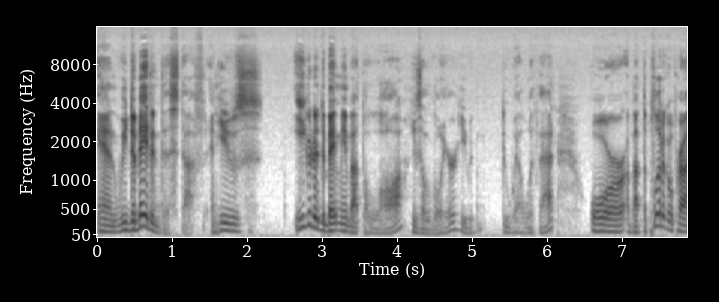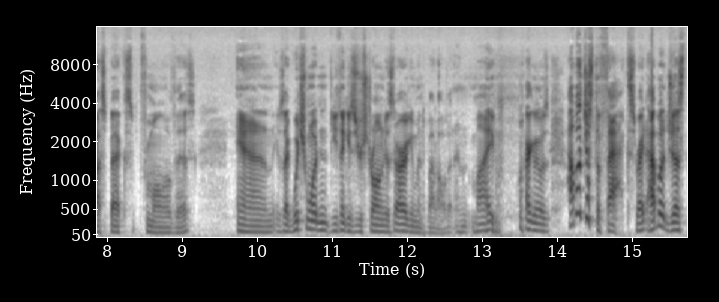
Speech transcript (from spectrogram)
and we debated this stuff, and he was eager to debate me about the law. He's a lawyer; he would do well with that, or about the political prospects from all of this. And he was like, "Which one do you think is your strongest argument about all of it?" And my argument was, "How about just the facts, right? How about just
